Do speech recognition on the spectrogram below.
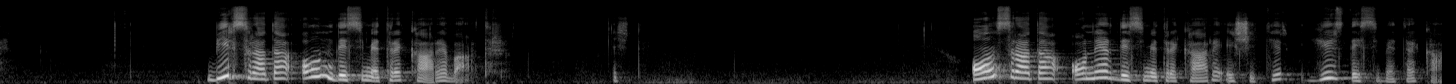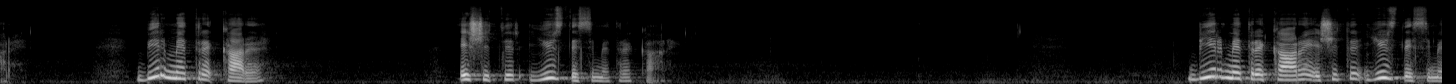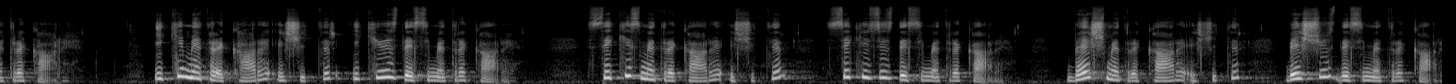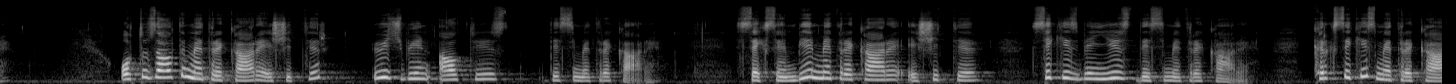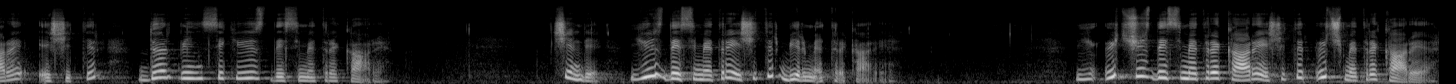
Bir sırada 10 desimetre kare vardır. 10 sırada 10'er desimetre kare eşittir 100 desimetre kare. 1 metre kare eşittir 100 desimetre kare. Bir metre kare eşittir 100 desimetre kare. 2 metre kare eşittir 200 desimetre kare. 8 metre kare eşittir 800 desimetre kare. 5 metre kare eşittir 500 desimetre kare. 36 metre kare eşittir 3600 desimetre kare. 81 metre kare eşittir 8100 desimetre kare. 48 metre kare eşittir 4800 desimetre kare. Şimdi 100 desimetre eşittir 1 metre kare. 300 desimetre kare eşittir 3 metre kareye.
